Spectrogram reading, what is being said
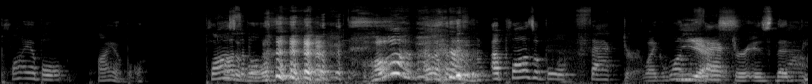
pliable, pliable, plausible, huh? a plausible factor. Like one Yes. factor is that pe-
